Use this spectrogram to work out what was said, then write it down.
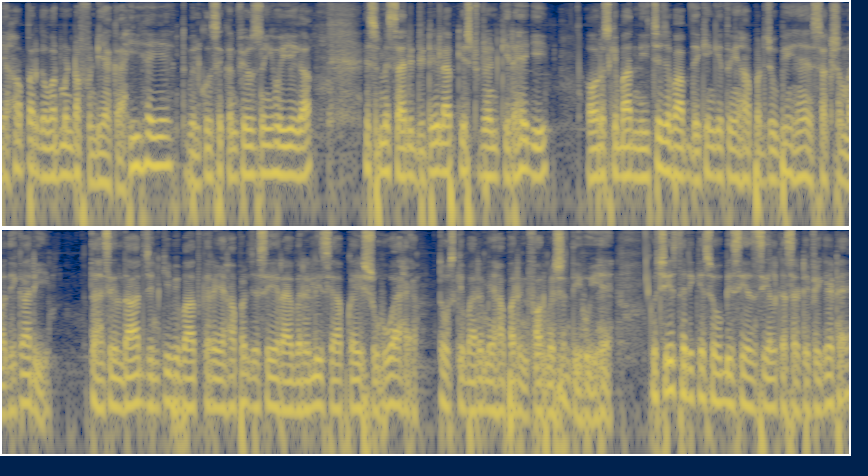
यहाँ पर गवर्नमेंट ऑफ़ इंडिया का ही है ये तो बिल्कुल से कंफ्यूज नहीं होइएगा। इसमें सारी डिटेल आपकी स्टूडेंट की रहेगी, और उसके बाद नीचे जब आप देखेंगे तो यहाँ पर जो भी हैं, सक्षम अधिकारी तहसीलदार जिनकी भी बात करें यहाँ पर, जैसे रायबरेली से आपका इशू हुआ है तो उसके बारे में यहाँ पर इन्फॉर्मेशन दी हुई है। कुछ इस तरीके से ओ बी का सर्टिफिकेट है।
